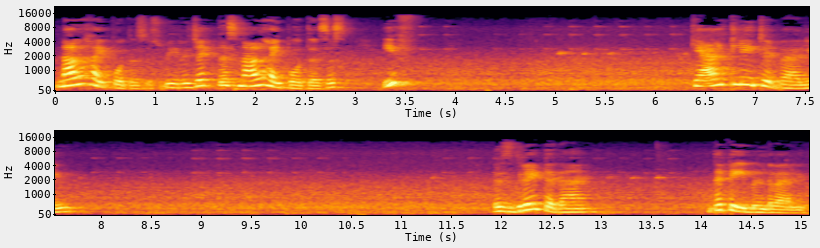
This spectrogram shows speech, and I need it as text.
null hypothesis. We reject this null hypothesis if calculated value is greater than the tabled value.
